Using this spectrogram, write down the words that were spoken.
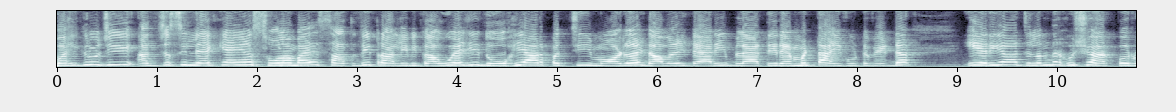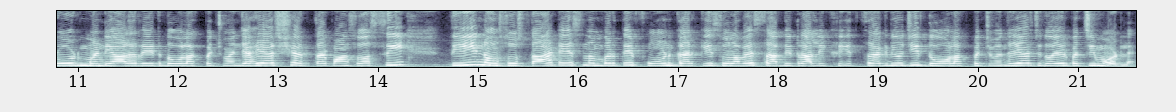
ਵਾਹਿਗੁਰੂ ਜੀ, ਅੱਜ ਅਸੀਂ ਲੈ ਕੇ ਆਏ ਹਾਂ 16 ਬਾਏ 7 ਦੀ ਟਰਾਲੀ ਵਿਕਾਊ ਹੈ ਜੀ 2025 ਮਾਡਲ ਡਬਲ ਟੈਰੀ ਬਲੈਤੀ rim 2.5 foot width area Jalandhar Hoshiarpur road Mandiala rate 255080 30967 ਇਸ ਨੰਬਰ ਤੇ ਫੋਨ ਕਰਕੇ 16 ਬਾਏ 7 ਦੀ ਟਰਾਲੀ ਖਰੀਦ ਸਕਦੇ ਹੋ ਜੀ 255000 ਚ 2025 ਮਾਡਲ ਹੈ।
